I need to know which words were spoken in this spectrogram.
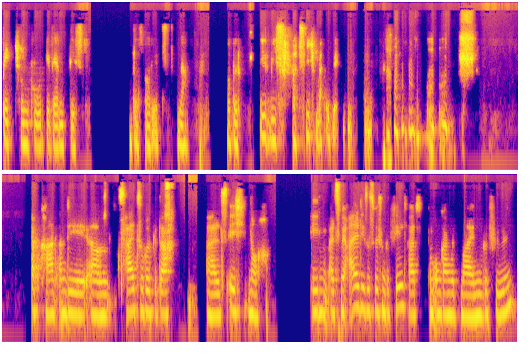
Bett schon vorgewärmt ist. Das war jetzt, ja. Aber ihr wisst, was ich meine. Ich habe gerade an die ähm, Zeit zurückgedacht, als ich noch eben, als mir all dieses Wissen gefehlt hat im Umgang mit meinen Gefühlen.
